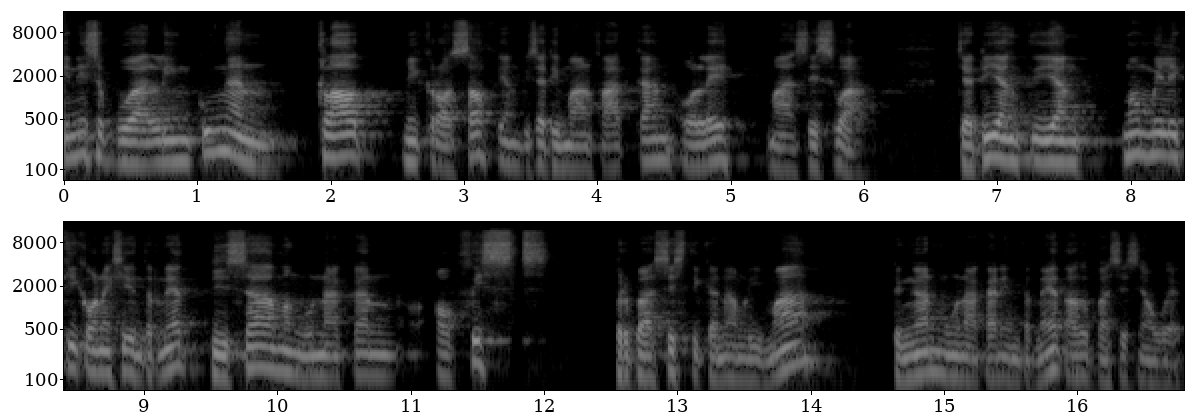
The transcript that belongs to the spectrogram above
ini sebuah lingkungan cloud Microsoft yang bisa dimanfaatkan oleh mahasiswa jadi yang yang memiliki koneksi internet bisa menggunakan Office berbasis 365 dengan menggunakan internet atau basisnya web.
